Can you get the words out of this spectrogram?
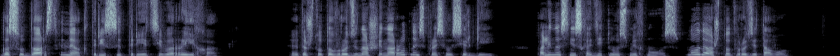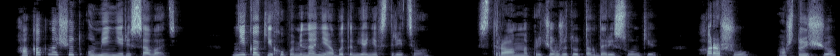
государственной актрисы Третьего Рейха. «Это что-то вроде нашей народной?» – спросил Сергей. Полина снисходительно усмехнулась. «Ну да, что-то вроде того». «А как насчет умения рисовать?» Никаких упоминаний об этом я не встретила. Странно, при чем же тут тогда рисунки? Хорошо. А что еще?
